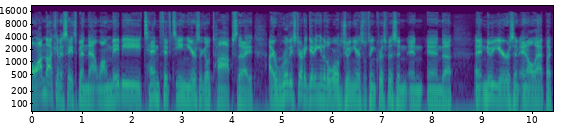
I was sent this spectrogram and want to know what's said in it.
oh i'm not going to say it's been that long maybe 10 15 years ago tops that i i really started getting into the world juniors between christmas and and and, uh, and new year's and, and all that but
